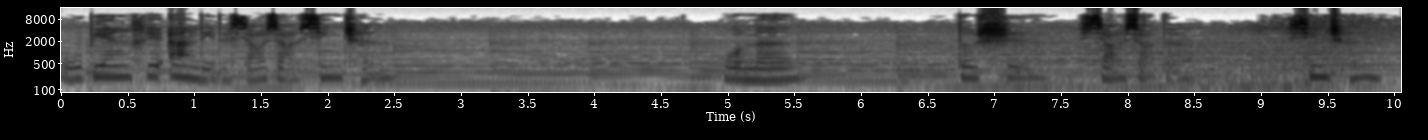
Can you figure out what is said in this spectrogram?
无边黑暗里的小小星辰。我们都是小小的星辰。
